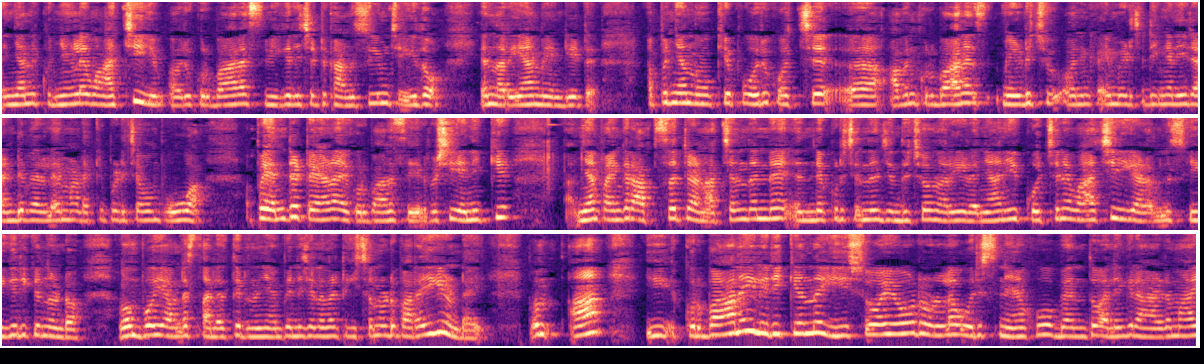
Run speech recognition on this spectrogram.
ഞാൻ കുഞ്ഞുങ്ങളെ വാച്ച് ചെയ്യും. അവർ കുർബാന സ്വീകരിച്ചിട്ട് കൺസ്യൂം ചെയ്തോ എന്നറിയാൻ വേണ്ടിയിട്ട്. അപ്പം ഞാൻ നോക്കിയപ്പോൾ ഒരു കൊച്ച് അവൻ കുർബാന മേടിച്ചു. അവൻ കൈ മേടിച്ചിട്ട് ഇങ്ങനെ ഈ രണ്ട് വിരളെ മടക്കി പിടിച്ച് അവൻ പോവാ. അപ്പൊ എന്റെ ടേണായി കുർബാന സ്വീകരിക്കും പക്ഷെ എനിക്ക് ഞാൻ ഭയങ്കര ആണ്. അച്ഛൻ തന്നെ എന്നെ കുറിച്ച് എന്തെങ്കിലും ചിന്തിച്ചോ എന്നറിയില്ല ഞാൻ ഈ കൊച്ചിനെ വാച്ച് ചെയ്യുകയാണ്. അവന് സ്വീകരിക്കുന്നുണ്ടോ? അവൻ പോയി അവന്റെ സ്ഥലത്തിരുന്ന്. ഞാൻ പിന്നെ ചില ടീച്ചറിനോട് പറയുകയുണ്ടായി. അപ്പം ആ ഈ കുർബാനയിലിരിക്കുന്ന ഈശോയോടുള്ള ഒരു സ്നേഹവും ബന്ധവും അല്ലെങ്കിൽ ആഴമായ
